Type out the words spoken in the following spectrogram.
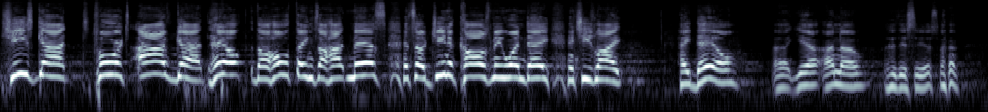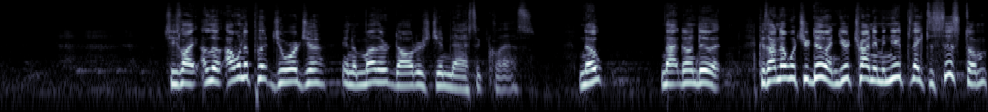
she's got sports, I've got health, the whole thing's a hot mess. And so Gina calls me one day and she's like, Hey, Dale, uh, yeah, I know who this is. she's like, Look, I want to put Georgia in a mother daughter's gymnastic class. Nope, not going to do it. Because I know what you're doing. You're trying to manipulate the system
